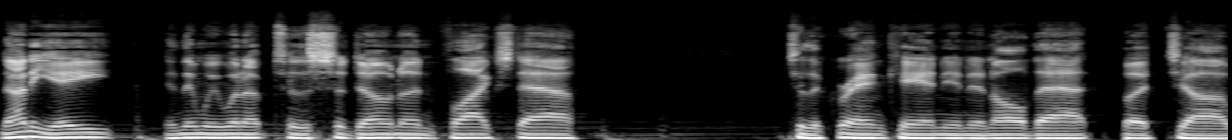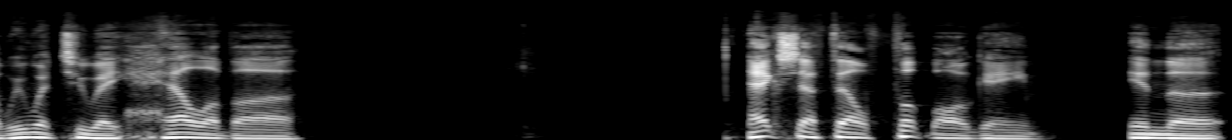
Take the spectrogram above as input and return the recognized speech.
98, and then we went up to the Sedona and Flagstaff to the Grand Canyon and all that. But uh, we went to a hell of a XFL football game in the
